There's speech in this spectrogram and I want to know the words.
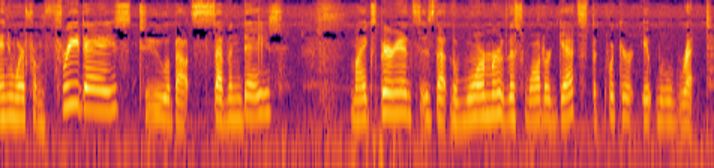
anywhere from three days to about seven days. My experience is that the warmer this water gets, the quicker it will ret.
